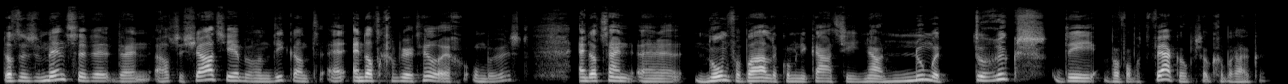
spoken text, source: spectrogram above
Dat dus mensen de, de een associatie hebben van die kant. En, en dat gebeurt heel erg onbewust. En dat zijn eh, non-verbale communicatie. Nou, noem het trucs die bijvoorbeeld verkopers ook gebruiken.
